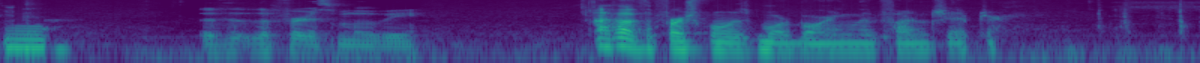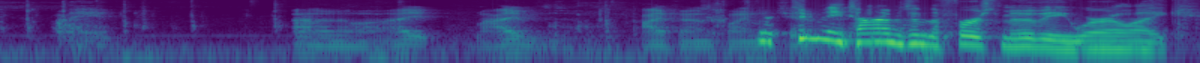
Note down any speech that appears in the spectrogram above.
Yeah. the, the first movie, I thought the first one was more boring than Final Chapter. I, I don't know. I, I, I found Final There's too many times in the first movie where like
